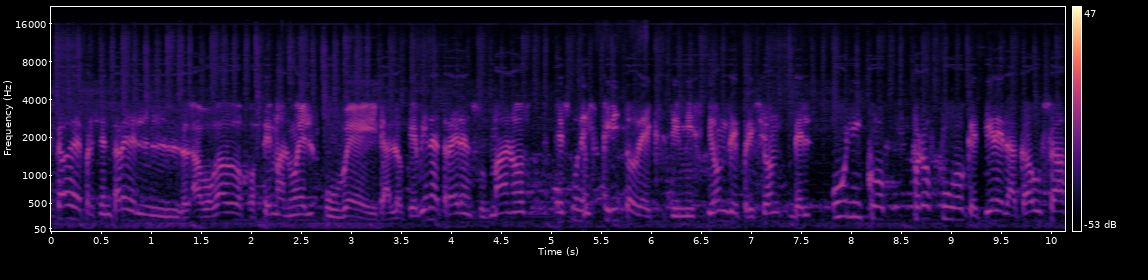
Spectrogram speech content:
acaba de presentar el abogado José Manuel Ubeira. Lo que viene a traer en sus manos es un escrito de extimición de prisión del único prófugo que tiene la causa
